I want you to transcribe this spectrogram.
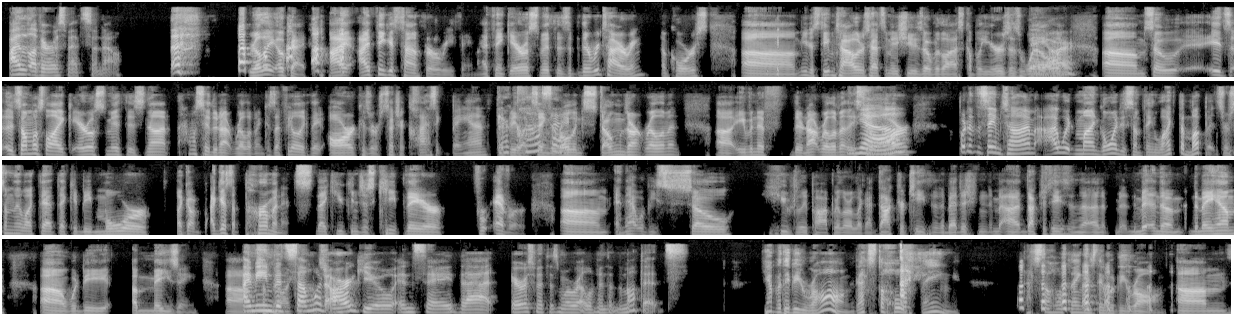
I love Aerosmith, so no. really? Okay. I i think it's time for a retheme. I think aerosmith is they're retiring of course. Um you know steven tyler's had some issues over the last couple of years as well are. um so it's it's almost like aerosmith is not i don't to say they're not relevant because i feel like they are because they're such a classic band. That'd They're be like saying the rolling stones aren't relevant uh even if they're not relevant they still are. But at the same time i wouldn't mind going to something like the muppets or something like that that could be more like a i guess a permanence that you can just keep there forever. Um and that would be so hugely popular like a dr teeth and the medicine uh, dr teeth and the, uh, the, the, mayhem uh would be amazing um, I mean, but like some would argue and say that Aerosmith is more relevant than the Muppets. yeah but they'd be wrong. That's the whole thing. That's the whole thing is they would be wrong. Um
